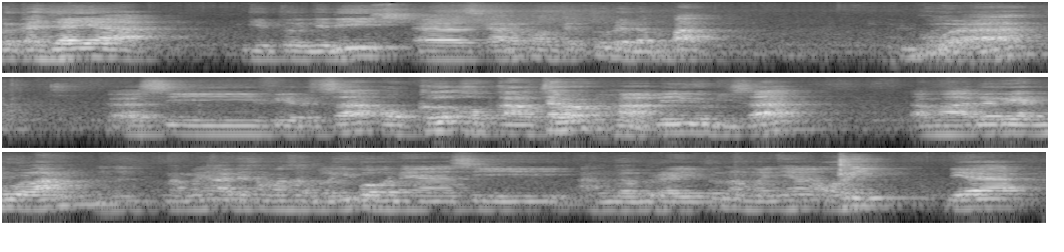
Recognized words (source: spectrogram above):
Berkah Jaya gitu jadi eh, sekarang montir tuh udah ada empat gua eh, si Virsa Oke Hop Culture Aha. dia juga bisa sama ada Rian Bolang Mhm. namanya ada sama satu lagi bawaannya si Angga Bray itu namanya Ori dia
